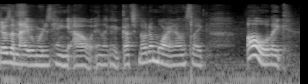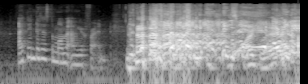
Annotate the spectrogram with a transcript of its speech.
there was a night when we were just hanging out and like i got to know them more and i was like oh like i think this is the moment i'm your friend Everything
